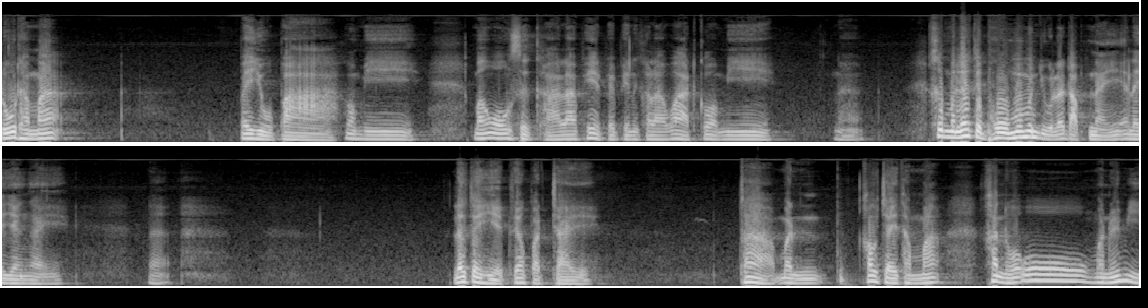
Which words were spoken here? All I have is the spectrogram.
รู้ธรรมะ ไปอยู่ป่าก็มีบางองค์ศึกขาลาเพศไปเป็นฆราวาสก็มีนะคือมันแล้วแต่ภูมิว่ามันอยู่ระดับไหนอะไรยังไงนะแล้วแต่เหตุแล้วปัจจัย ถ้ามันเข้าใจธรรมะ ขั้นว่า โอ้ มันไม่มี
